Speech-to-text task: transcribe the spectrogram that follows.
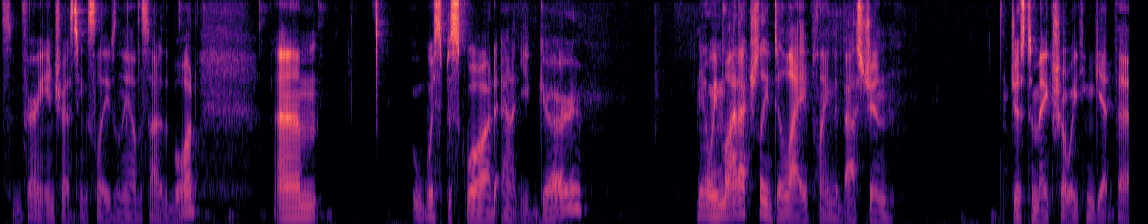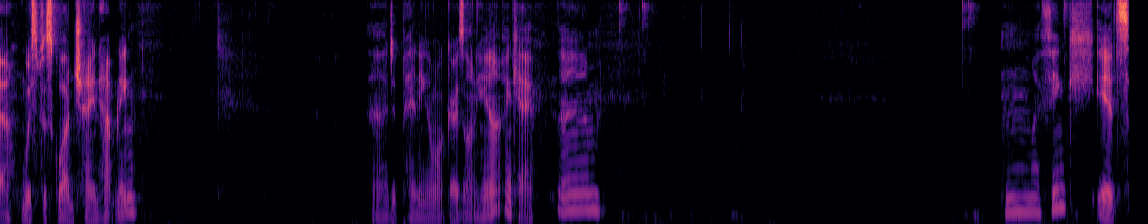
Some very interesting sleeves on the other side of the board. Um, Whisper Squad, out you go. Now, we might actually delay playing the Bastion just to make sure we can get the Whisper Squad chain happening. Uh, depending on what goes on here. Okay. Um, mm, I think it's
